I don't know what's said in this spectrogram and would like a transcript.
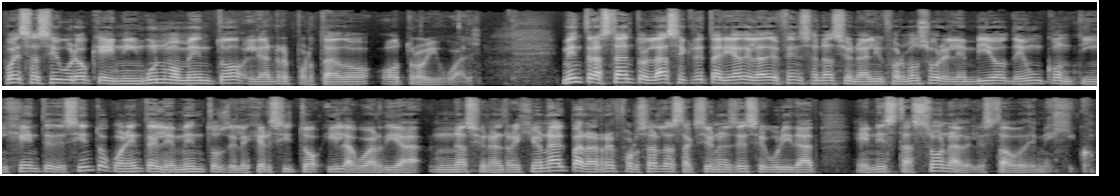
pues aseguró que en ningún momento le han reportado otro igual. Mientras tanto, la Secretaría de la Defensa Nacional informó sobre el envío de un contingente de 140 elementos del Ejército y la Guardia Nacional Regional para reforzar las acciones de seguridad en esta zona del Estado de México.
